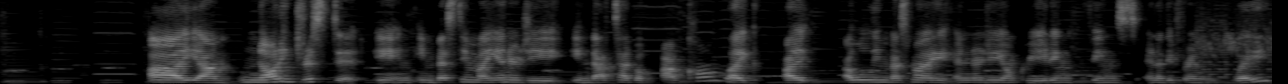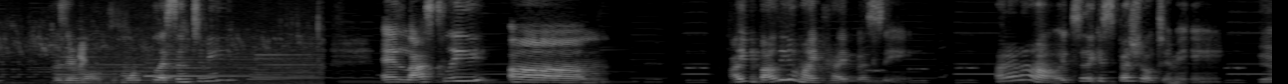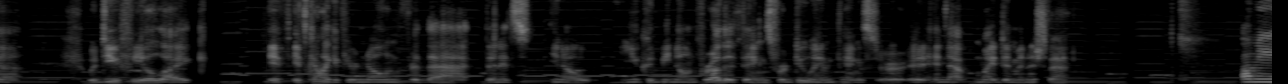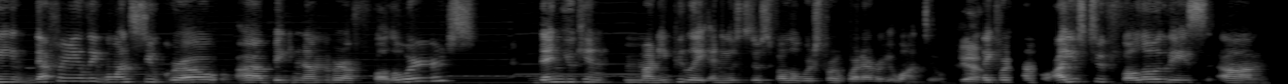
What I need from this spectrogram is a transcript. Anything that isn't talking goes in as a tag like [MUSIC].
I am not interested in investing my energy in that type of outcome. Like I I will invest my energy on creating things in a different way because they're more more pleasant to me. And lastly, um, I value my privacy. I don't know. It's like special to me. Yeah. But do you feel like if it's kind of like if you're known for that, then it's you know you could be known for other things for doing things, or and that might diminish that. I mean, definitely once you grow a big number of followers, then you can manipulate and use those followers for whatever you want to. Yeah. Like for example, I used to follow this um,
